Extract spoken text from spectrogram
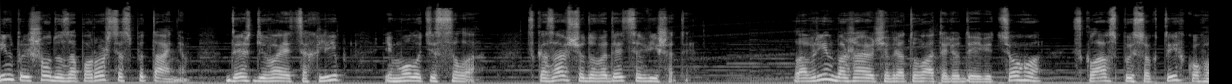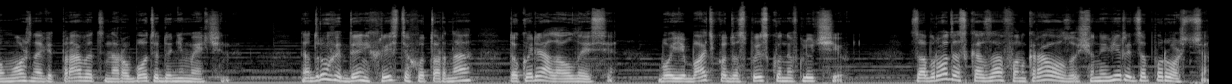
Він прийшов до запорожця з питанням, де ж дівається хліб і молоті села, сказав, що доведеться вішати. Лаврін, бажаючи врятувати людей від цього, склав список тих, кого можна відправити на роботи до Німеччини. На другий день Христя Хуторна докоряла Олесі, бо її батько до списку не включив. Заброда сказав фон Краузу, що не вірить запорожцю,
